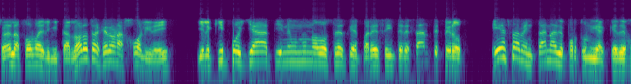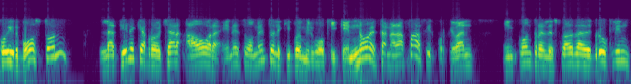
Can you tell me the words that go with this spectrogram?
pero es la forma de limitarlo. Ahora trajeron a Holiday, y el equipo ya tiene un 1-2-3 que me parece interesante, pero esa ventana de oportunidad que dejó ir Boston, la tiene que aprovechar ahora, en este momento, el equipo de Milwaukee, que no está nada fácil porque van en contra de la escuadra de Brooklyn.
